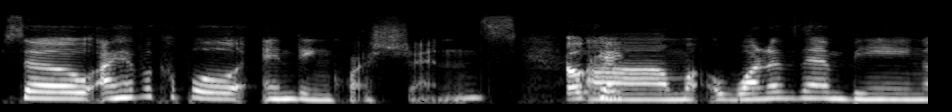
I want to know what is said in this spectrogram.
So I have a couple ending questions. Okay. Um, one of them being,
